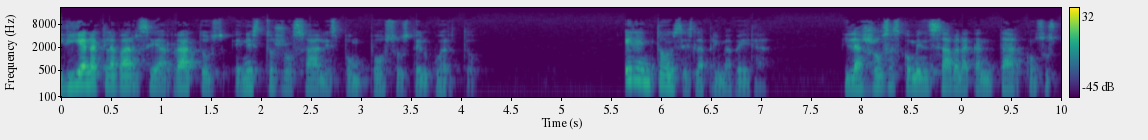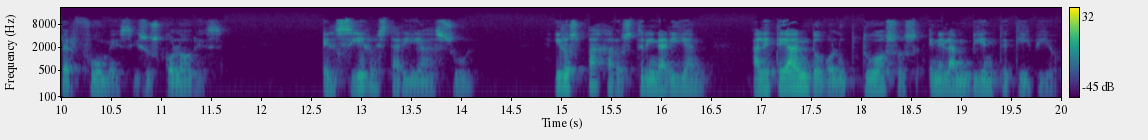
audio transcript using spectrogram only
irían a clavarse a ratos en estos rosales pomposos del huerto. Era entonces la primavera, y las rosas comenzaban a cantar con sus perfumes y sus colores. El cielo estaría azul, y los pájaros trinarían aleteando voluptuosos en el ambiente tibio.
